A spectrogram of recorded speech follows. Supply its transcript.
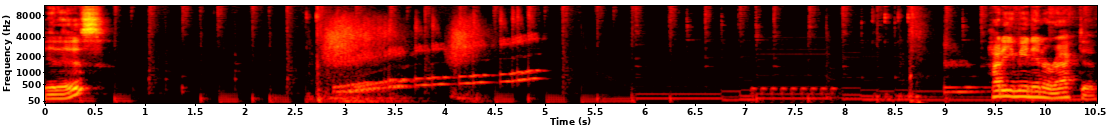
It is? How do you mean interactive?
